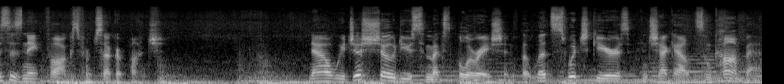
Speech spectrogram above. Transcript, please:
This is Nate Fox from Sucker Punch. Now, we just showed you some exploration, but let's switch gears and check out some combat.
